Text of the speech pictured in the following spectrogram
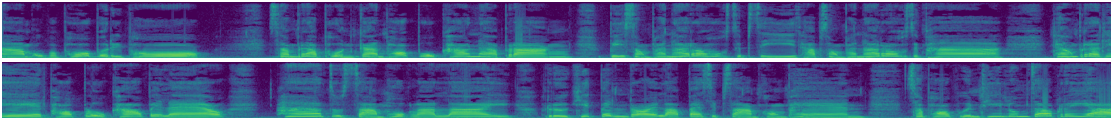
น้ำอุปโภคบริโภค สำหรับผลการเพาะปลูกข้าวนาปรัง ปี 2564 ทับ 2565 ทั้งประเทศเพาะปลูกข้าวไปแล้ว 5.36 ล้านไร่ หรือคิดเป็นร้อยละ 83 ของแผน เฉพาะพื้นที่ลุ่มเจ้าพระยา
